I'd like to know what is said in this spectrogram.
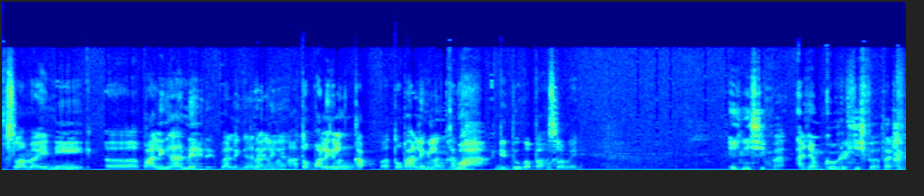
selama ini eh, paling aneh deh, paling aneh Paling apa? aneh. atau paling lengkap atau Paling lengkap. Wah, gitu apa selama ini? Ini sih Pak, ayam goreng sih Pak paling.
